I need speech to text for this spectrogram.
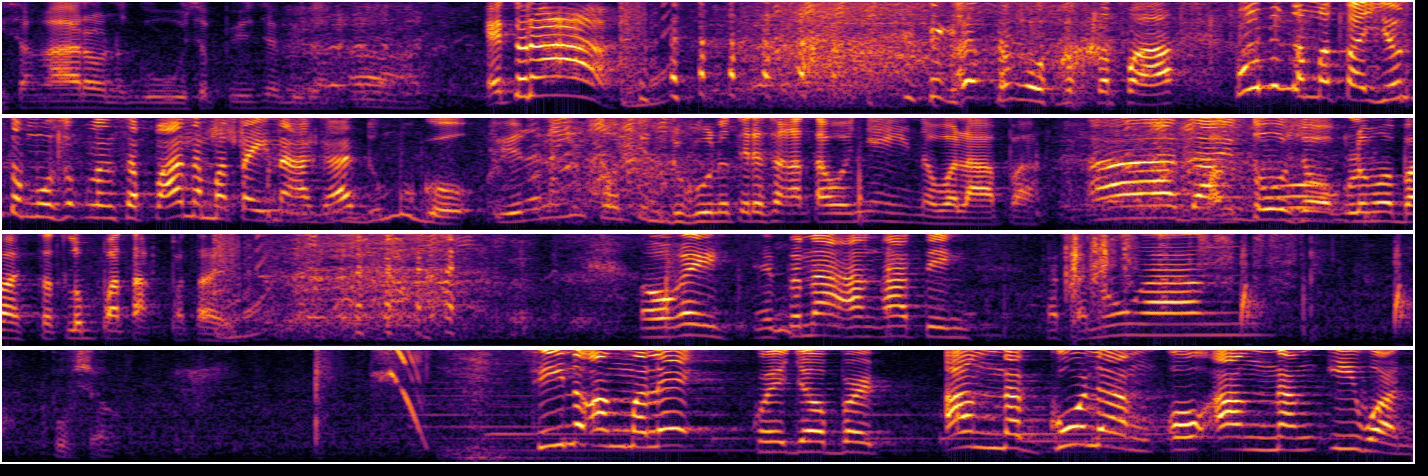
isang araw, nag-uusap yun siya bilang, ah, Eto na! bigla tumusok sa paa. Paano namatay yun? Tumusok lang sa paa, namatay na agad? Dumugo. Yun na lang yung konti dugo na tira sa katawan niya eh, nawala pa. Ah, dahil Ang tusok, lumabas, tatlong patak patay. Okay, ito na ang ating katanungang Puso. Sino ang mali, Kuya Jobert? Ang nagkulang o ang nang iwan?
